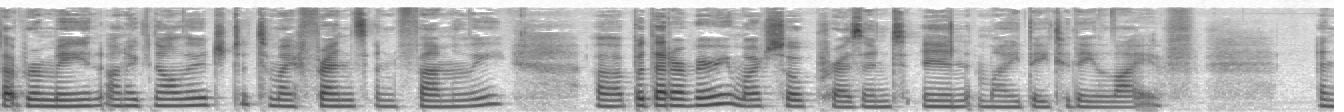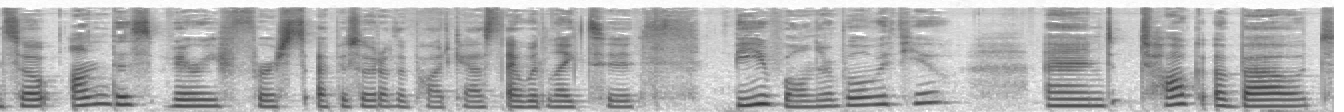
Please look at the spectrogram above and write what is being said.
that remain unacknowledged to my friends and family uh, but that are very much so present in my day to day life. And so, on this very first episode of the podcast, I would like to be vulnerable with you and talk about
